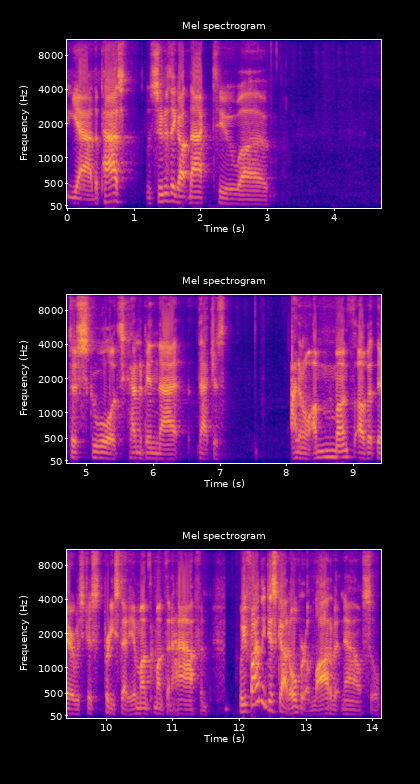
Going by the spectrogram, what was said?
yeah. The past as soon as they got back to uh, to school, it's kind of been that that just I don't know a month of it. There was just pretty steady, a month, month and a half, and we finally just got over a lot of it now. So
